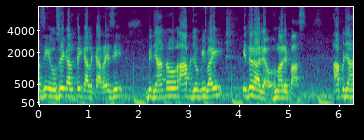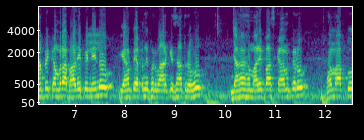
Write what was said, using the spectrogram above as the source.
ਅਸੀਂ ਉਸੇ ਗੱਲ ਤੇ ਗੱਲ ਕਰ ਰਹੇ ਸੀ ਵੀ ਜਾਂ ਤਾਂ ਆਪ ਜੋਗੀ भाई इधर आ जाओ हमारे पास आप जहाँ पे कमरा भाड़े पे ले लो यहाँ पे अपने परिवार के साथ रहो जहाँ हमारे पास काम करो हम आपको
